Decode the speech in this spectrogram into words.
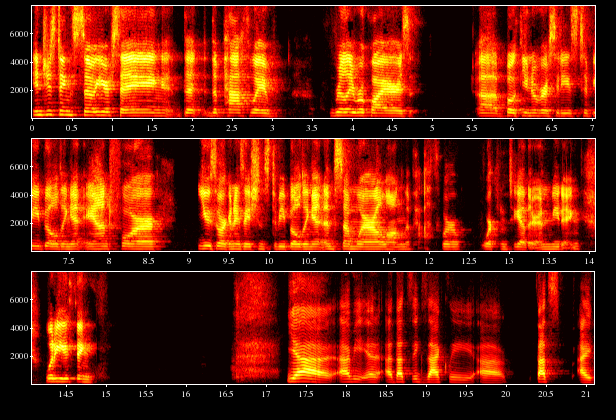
Interesting. So you're saying that the pathway really requires uh, both universities to be building it and for youth organizations to be building it and somewhere along the path we're working together and meeting. What do you think? Yeah abby uh, that's exactly uh, that's i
